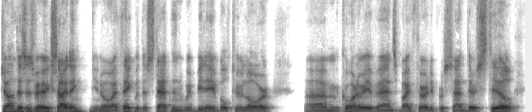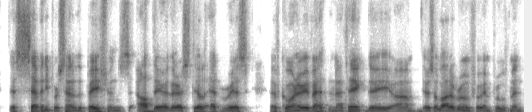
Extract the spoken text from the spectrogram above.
John, this is very exciting. You know, I think with the statin, we've been able to lower um, coronary events by 30%. There's still 70% of the patients out there that are still at risk of coronary event. And I think the, um, there's a lot of room for improvement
